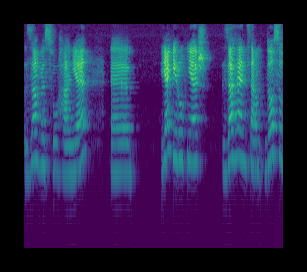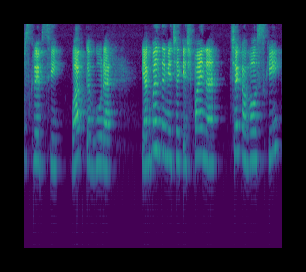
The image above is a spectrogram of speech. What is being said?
za wysłuchanie, jak i również zachęcam do subskrypcji, łapkę w górę. Jak będę mieć jakieś fajne ciekawostki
